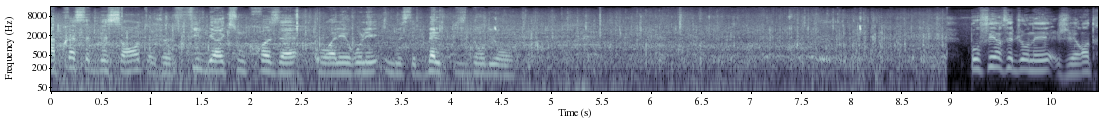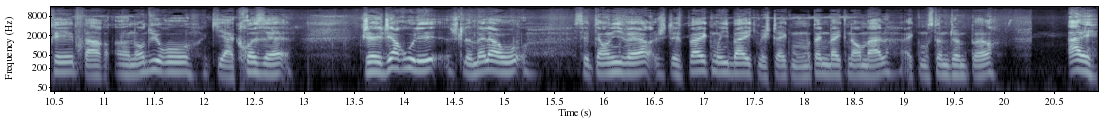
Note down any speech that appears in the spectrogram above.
Après cette descente, je file direction Creuset pour aller rouler une de ces belles pistes d'enduro. Pour finir cette journée, je vais rentrer par un enduro qui est à Creuset, que j'avais déjà roulé, je le mets là-haut. C'était en hiver, j'étais pas avec mon e-bike, mais j'étais avec mon mountain bike normal, avec mon stone jumper. Allez,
